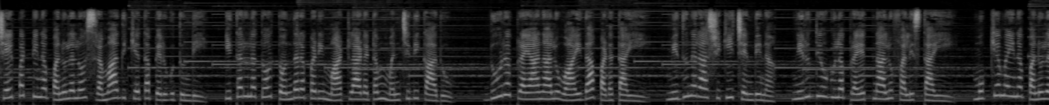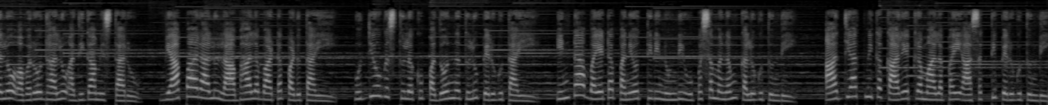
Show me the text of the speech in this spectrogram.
చేపట్టిన పనులలో శ్రమాధిక్యత పెరుగుతుంది. ఇతరులతో తొందరపడి మాట్లాడటం మంచిది కాదు. దూర ప్రయాణాలు వాయిదా పడతాయి. మిథున రాశికి చెందిన నిరుద్యోగుల ప్రయత్నాలు ఫలిస్తాయి. ముఖ్యమైన పనులలో అవరోధాలు అధిగామిస్తారు. వ్యాపారాలు లాభాల బాట పడుతాయి. ఉద్యోగస్తులకు పదోన్నతులు పెరుగుతాయి. ఇంటా బయట పనిఒత్తిడి నుండి ఉపశమనం కలుగుతుంది. ఆధ్యాత్మిక కార్యక్రమాలపై ఆసక్తి పెరుగుతుంది.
